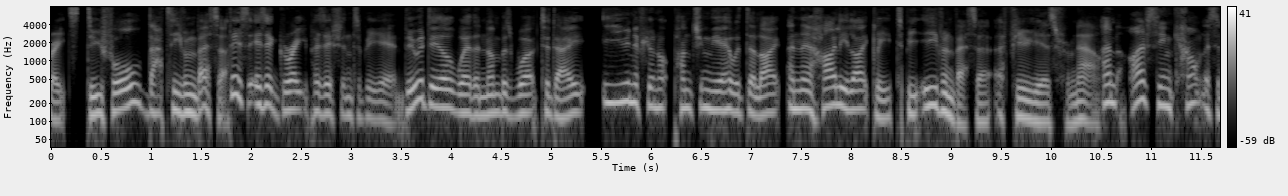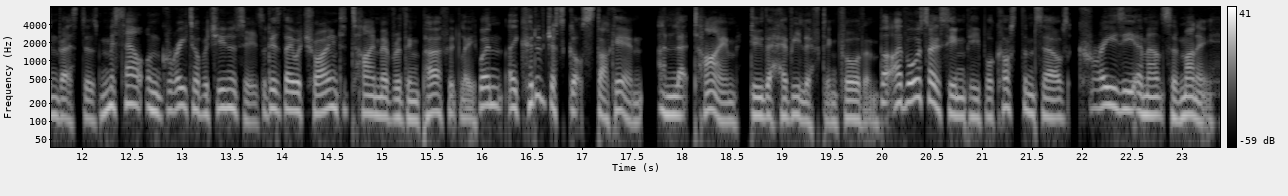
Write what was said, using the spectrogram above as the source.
rates do fall, that's even better. This is a great position to be in. Do a deal where the numbers work today, even if you're not punching the air with delight, and they're highly likely to be even better a few years from now. And I've seen countless investors miss out on great opportunities because they were trying to time everything perfectly when they could have just got stuck in and let time do the heavy lifting for them. But I've also seen people cost themselves crazy amounts of money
